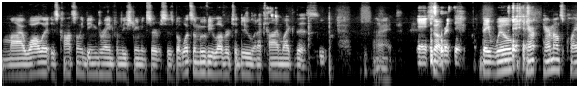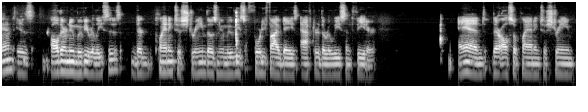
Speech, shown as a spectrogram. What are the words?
My wallet is constantly being drained from these streaming services, but what's a movie lover to do in a time like this? All right. Yeah, it's So- it. They will. Par- Paramount's plan is all their new movie releases. They're planning to stream those new movies 45 days after the release in theater, and they're also planning to stream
